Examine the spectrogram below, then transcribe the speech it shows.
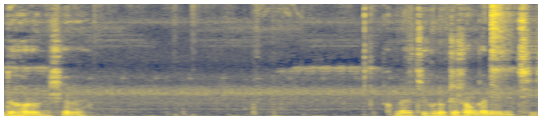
উদাহরণ হিসেবে আমরা যে কোনো একটি সংখ্যা নিয়ে নিচ্ছি।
